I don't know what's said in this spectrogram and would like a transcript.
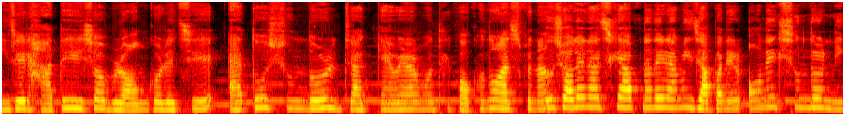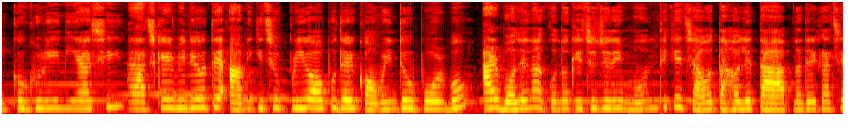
নিজের হাতে এসব রং করেছে, এত সুন্দর যা ক্যামেরার মধ্যে কখনো আসবে না। তো চলেন আজকে আপনাদের আমি জাপানের অনেক সুন্দর নিক্য ঘুরিয়ে নিয়ে আসি। আর আজকের ভিডিওতে আমি কিছু প্রিয় অপুদের কমেন্টও পড়ব। আর বলে না, কোনো কিছু যদি মন থেকে চাও, তাহলে তা আপনাদের কাছে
